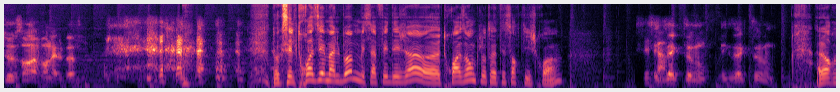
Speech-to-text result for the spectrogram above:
deux ans avant l'album. Donc, c'est le troisième album, mais ça fait déjà euh, trois ans que l'autre était sorti, je crois. hein. C'est ça. Exactement, exactement. Alors,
